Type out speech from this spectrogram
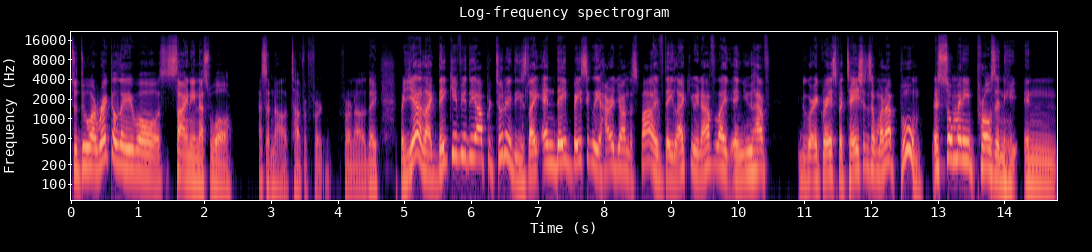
to do a record label signing as well. That's another topic for for another day. But yeah, like they give you the opportunities, like, and they basically hire you on the spot if they like you enough, like, and you have great, great expectations and whatnot. Boom. There's so many pros in he, in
